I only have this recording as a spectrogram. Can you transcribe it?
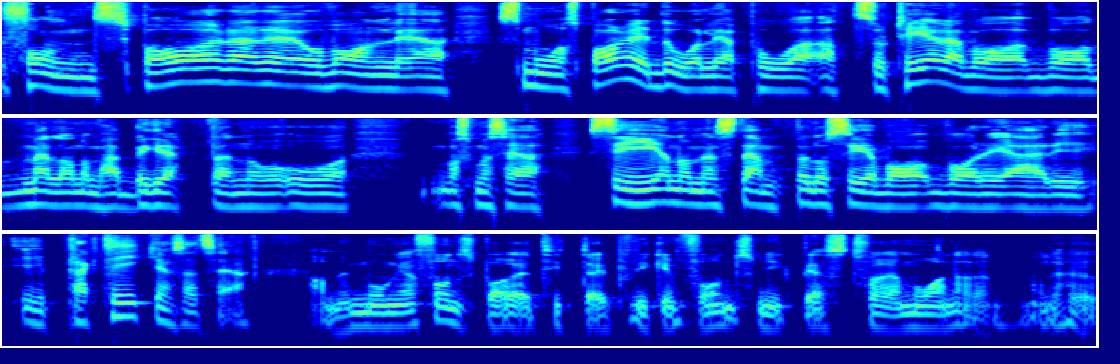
fondsparare och vanliga småsparare är dåliga på att sortera vad, vad mellan de här begreppen och, och, vad ska man säga, se igenom en stämpel och se vad, vad det är i, i praktiken? så att säga? Ja, men många fondsparare tittar på vilken fond som gick bäst förra månaden. Eller hur?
